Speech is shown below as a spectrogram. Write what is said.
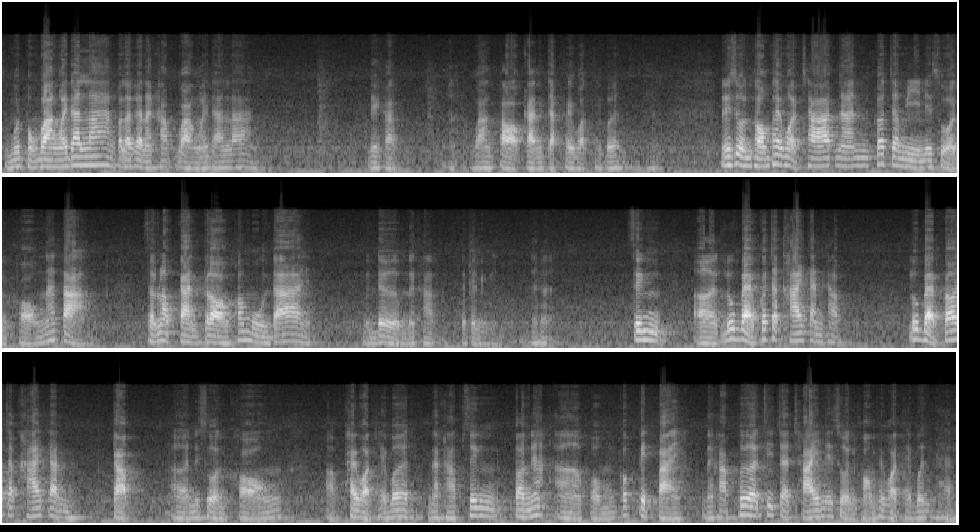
สมมติผมวางไว้ด้านล่างก็แล้วกันนะครับ วางไว้ด้านล่างนี่ครับ วางต่อกันจาก pivot table นะฮะในส่วนของ pivot chart นั้นก็จะมีในส่วนของหน้าต่างสำหรับการกรองข้อมูลได้เหมือนเดิมนะครับจะเป็นอย่างนี้นะฮะซึ่งรูปแบบก็จะคล้ายกันครับ รูปแบบก็จะคล้ายกันกับในส่วนของเอ่อ pivot table นะครับ ซึ่งตอนนี้ผมก็ปิดไปนะครับ เพื่อที่จะใช้ในส่วนของ pivot table แทน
